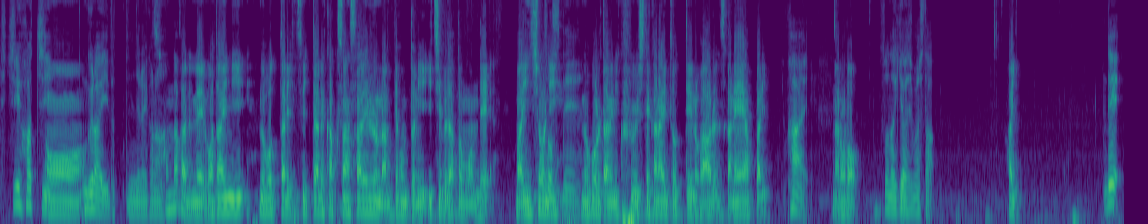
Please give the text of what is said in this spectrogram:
7、8おーぐらいだったんじゃないかな。その中でね、話題に上ったり、ツイッターで拡散されるのなんて本当に一部だと思うんで、まあ印象に残るために工夫していかないとっていうのがあるんですかね、やっぱり。はい。なるほど。そんな気がしました。で、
